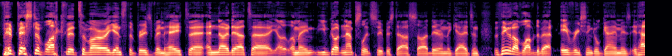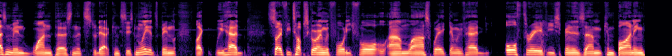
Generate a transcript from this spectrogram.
but best of luck for tomorrow against the Brisbane Heat. Uh, and no doubt, uh, I mean, you've got an absolute superstar side there in the Gades. And the thing that I've loved about every single game is it hasn't been one person that stood out consistently. It's been like we had Sophie top scoring with 44 um, last week. Then we've had all three of you spinners um, combining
